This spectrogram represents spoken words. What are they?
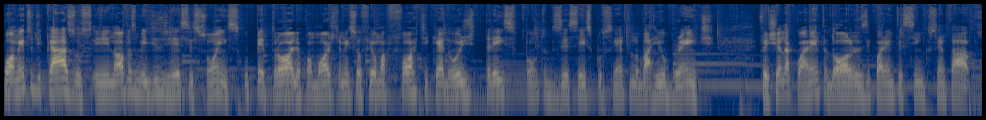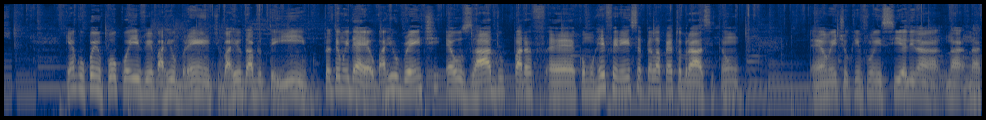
Com o aumento de casos e novas medidas de restrições, o petróleo, a commodity, também sofreu uma forte queda hoje de 3,16% no barril Brent, fechando a 40 dólares e 45 centavos. Quem acompanha um pouco aí vê barril Brent, barril WTI, para ter uma ideia, o barril Brent é usado para, é, como referência pela Petrobras, então é realmente o que influencia ali na, na, na,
